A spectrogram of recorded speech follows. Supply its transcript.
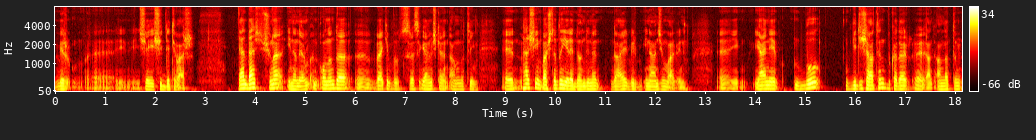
bir e, şey şiddeti var. Yani ben şuna inanıyorum. Onu da e, belki bu sırası gelmişken anlatayım. E, her şeyin başladığı yere döndüğüne dair bir inancım var benim. E, yani bu gidişatın bu kadar e, anlattığım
